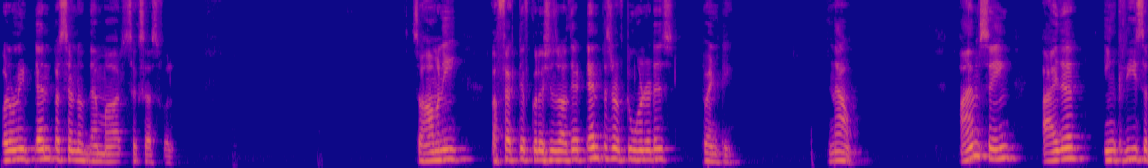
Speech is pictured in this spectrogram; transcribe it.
but only 10% of them are successful. So how many effective collisions are there? 10% of 200 is 20. Now, I'm saying either increase the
